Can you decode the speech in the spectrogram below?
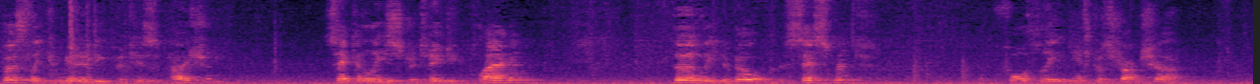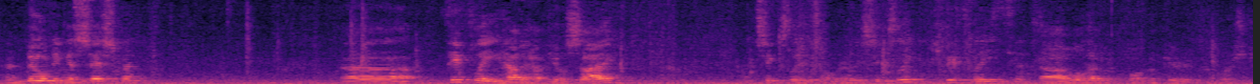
Firstly, community participation. Secondly, strategic planning. Thirdly, development assessment. Fourthly, infrastructure and building assessment. Uh, fifthly, how to have your say. And sixthly, it's not really sixthly. Fifthly, uh, we'll have a, a period for questions.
